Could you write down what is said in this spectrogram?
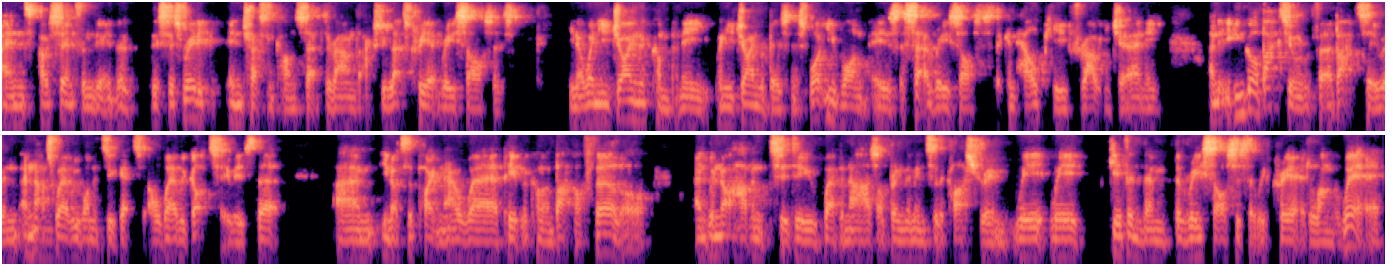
And I was saying to them, the, the, this is really interesting concept around actually let's create resources. You know, when you join the company, when you join the business, what you want is a set of resources that can help you throughout your journey and that you can go back to and refer back to. And, and that's where we wanted to get to, or where we got to, is that um, you know, to the point now where people are coming back off furlough and we're not having to do webinars or bring them into the classroom. We, we're giving them the resources that we've created along the way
